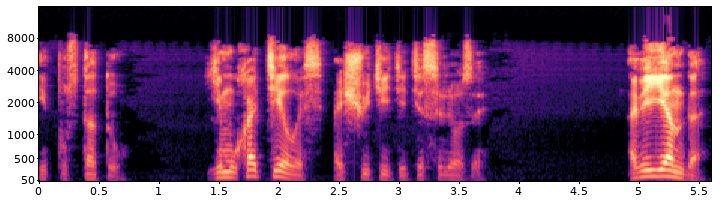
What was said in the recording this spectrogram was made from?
и пустоту. Ему хотелось ощутить эти слезы. «Авиенда!»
